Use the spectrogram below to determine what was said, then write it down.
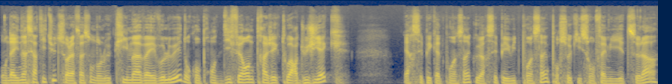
on a une incertitude sur la façon dont le climat va évoluer, donc on prend différentes trajectoires du GIEC, RCP 4.5 ou RCP 8.5 pour ceux qui sont familiers de cela.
